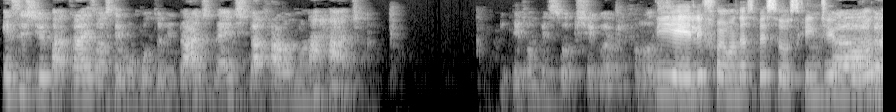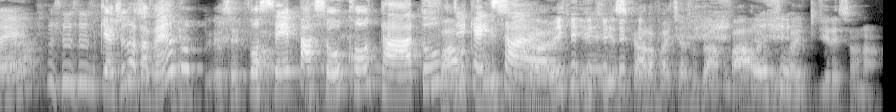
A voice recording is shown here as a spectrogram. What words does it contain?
Esses dias para trás nós tivemos a oportunidade, né, de estar falando na rádio. E teve uma pessoa que chegou aqui e falou assim. E ele foi uma das pessoas que indicou, "Aham, né? Que ajudou, tá Eu vendo? sempre- eu sempre falo. Você passou o contato Fala de com quem esse cara sabe. aqui que esse cara vai te ajudar. Fala que ele vai te direcionar.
